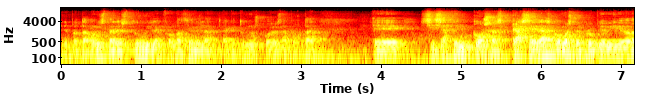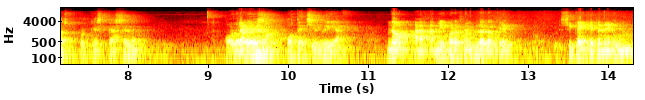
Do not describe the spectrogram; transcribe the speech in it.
el protagonista eres tú y la información es la, la que tú nos puedes aportar. Eh, si se hacen cosas caseras, como este propio vídeo, además, porque es casero, o lo Claro ves, no. o te chirría. No, a, a mí, por ejemplo, lo que sí que hay que tener un.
